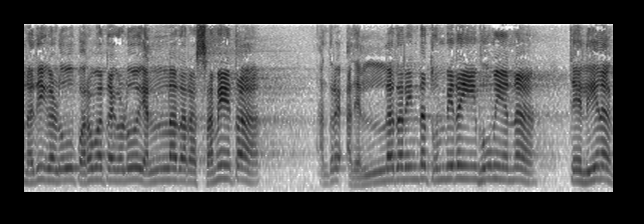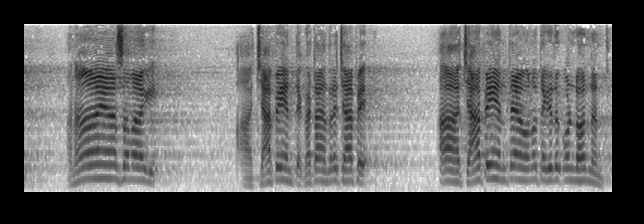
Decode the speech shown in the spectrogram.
ನದಿಗಳು, ಪರ್ವತಗಳು ಎಲ್ಲದರ ಸಮೇತ ಅಂದರೆ ಅದೆಲ್ಲದರಿಂದ ತುಂಬಿದ ಈ ಭೂಮಿಯನ್ನು ತೇ ಲೀನ ಅನಾಯಾಸವಾಗಿ ಆ ಚಾಪೆಯಂತೆ, ಕಟ ಅಂದರೆ ಚಾಪೆ, ಆ ಚಾಪೆಯಂತೆ ಅವನು ತೆಗೆದುಕೊಂಡು ಹೋದಂತೆ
